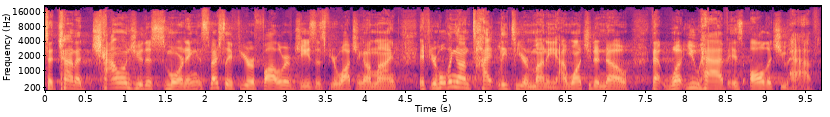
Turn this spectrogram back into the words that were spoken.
to kind of challenge you this morning especially if you're a follower of jesus if you're watching online if you're holding on tightly to your money i want you to know that what you have is all that you have.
